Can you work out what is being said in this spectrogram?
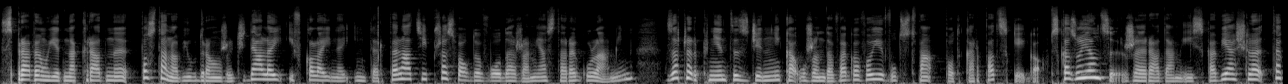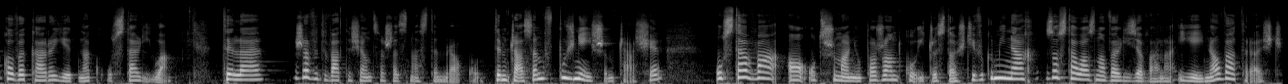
Sprawę jednak radny postanowił drążyć dalej i w kolejnej interpelacji przesłał do włodarza miasta regulamin zaczerpnięty z dziennika urzędowego województwa podkarpackiego, wskazujący, że Rada Miejska w Jaśle takowe kary jednak ustaliła. Tyle, że w 2016 roku. Tymczasem w późniejszym czasie Ustawa o utrzymaniu porządku i czystości w gminach została znowelizowana i jej nowa treść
